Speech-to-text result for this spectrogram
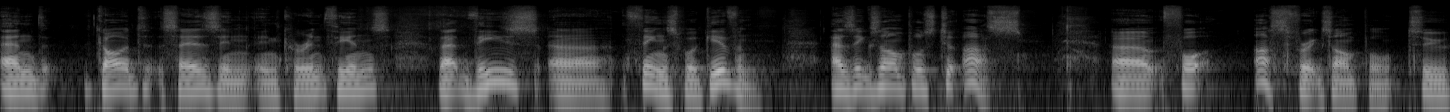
And God says in, in Corinthians that these uh, things were given as examples to us. Uh, for us, for example, to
